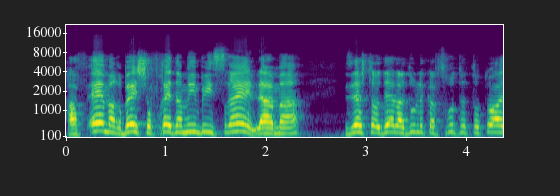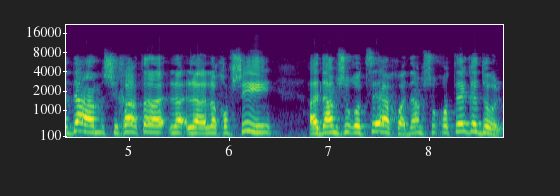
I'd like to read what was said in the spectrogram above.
אף הם הרבה שופכי דמים בישראל, למה? זה שאתה יודע לדון לכף זכות את אותו אדם, שחררת לחופשי אדם שהוא רוצח או אדם שהוא חוטא גדול.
